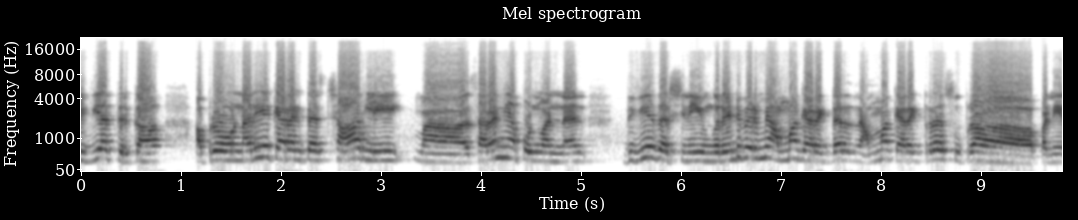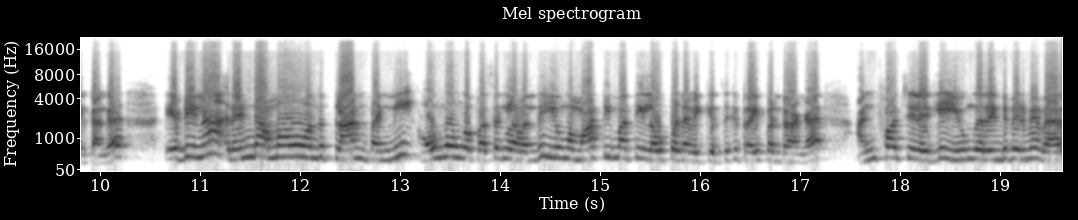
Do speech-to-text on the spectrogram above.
திவ்யா திருக்கா அப்புறம் நிறைய கேரக்டர்ஸ் சார்லி சரண்யா பொன்வண்ணன் திவ்யதர்ஷினி இவங்க ரெண்டு பேருமே அம்மா கேரக்டர் அம்மா கேரக்டரை சூப்பராக பண்ணியிருக்காங்க. எப்படின்னா ரெண்டு அம்மாவும் வந்து பிளான் பண்ணி அவங்கவுங்க பசங்களை வந்து இவங்க மாற்றி மாற்றி லவ் பண்ண வைக்கிறதுக்கு ட்ரை பண்ணுறாங்க அன்ஃபார்ச்சுனேட்லி இவங்க ரெண்டு பேருமே வேற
